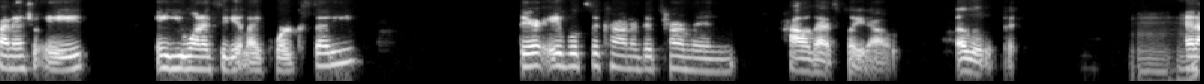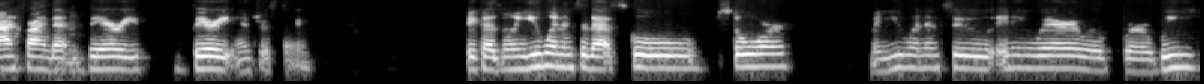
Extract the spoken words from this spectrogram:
financial aid and you wanted to get like work study, they're able to kind of determine how that's played out a little bit. Mhm. And I find that very, very interesting. Because when you went into that school store, when you went into anywhere where, where we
